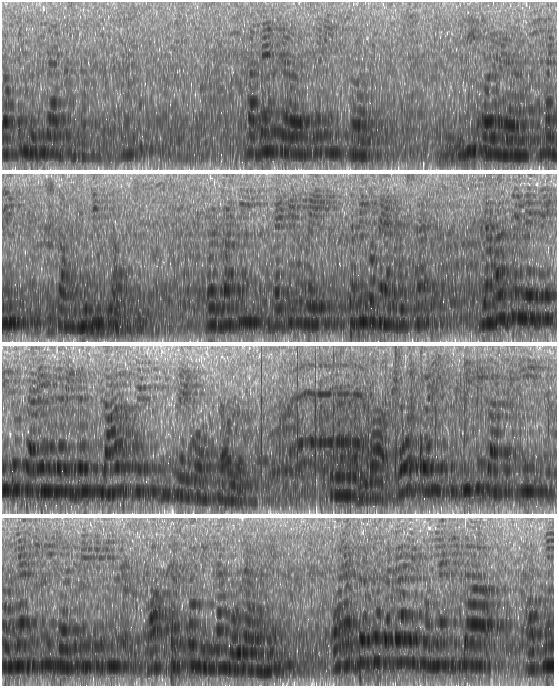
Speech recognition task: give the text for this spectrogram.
डॉक्टर मुदिराज जी। खदर शरीफ जी और मजीद साहब मुजीब साहब। और बाकी बैठे हुए सभी को मेरा नमस्कार। यहाँ से मैं देख रही तो सारे मतलब एकदम क्लास जैसे दिख रहे हो आप सब। लोग बहुत बड़ी खुशी की बात है कि सोनिया जी के बर्थडे के दिन आप सबको मिलना हो रहा है। और आप सबको पता है, सोनिया जी का आपने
